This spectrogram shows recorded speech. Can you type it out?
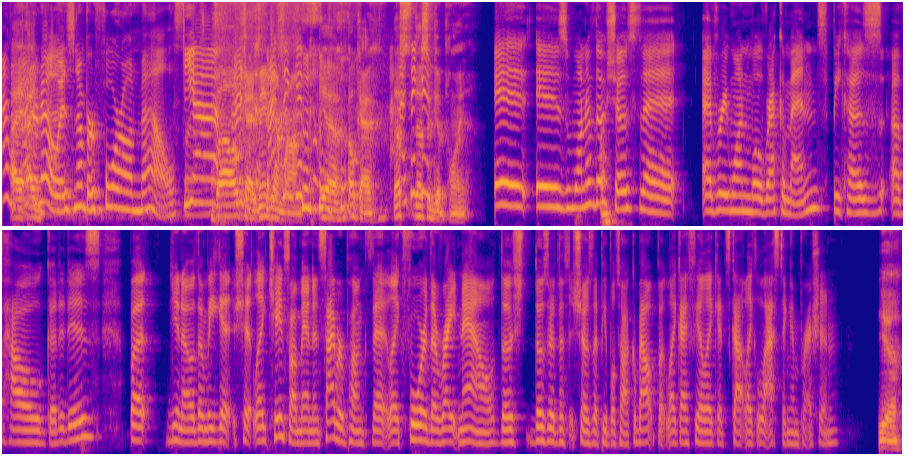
I, I- don't know. Is number four on Mal. so- Yeah. Well, I okay, just- maybe I I'm think wrong. it's- Yeah, okay. That's, think that's a good point. It is one of those shows that everyone will recommend because of how good it is. But, you know, then we get shit like Chainsaw Man and Cyberpunk that like for the right now, those those are the th- shows that people talk about, but like I feel like it's got like lasting impression. Yeah.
